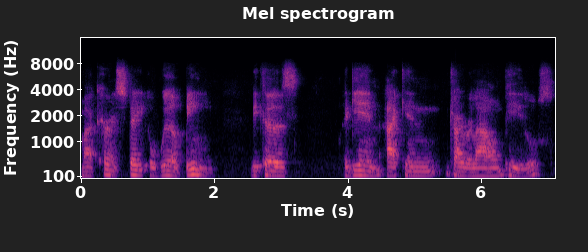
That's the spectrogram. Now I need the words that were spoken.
my current state of well being? Because again, I can try to rely on pills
